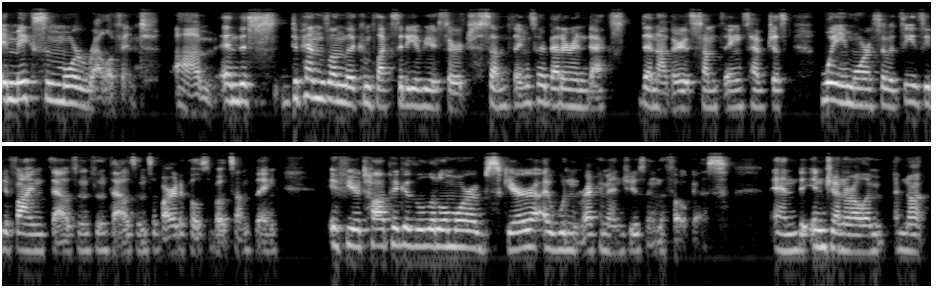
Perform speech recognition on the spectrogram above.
it makes them more relevant. Um, and this depends on the complexity of your search. Some things are better indexed than others. Some things have just way more, so it's easy to find thousands and thousands of articles about something. If your topic is a little more obscure, I wouldn't recommend using the focus. And in general, I'm, I'm not,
